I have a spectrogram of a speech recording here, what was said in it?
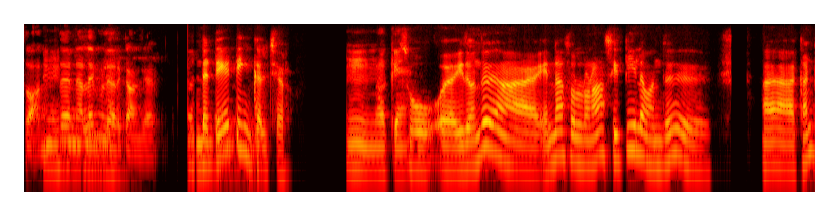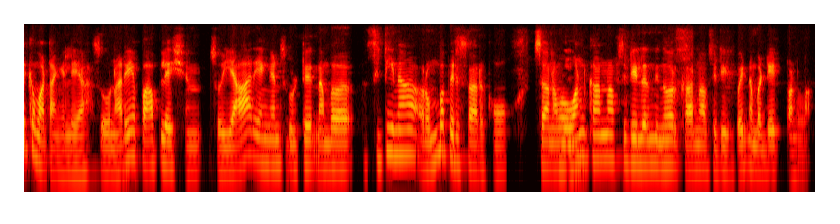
சோ அந்த. நிலைமையில இருக்காங்க. இந்த டேட்டிங் கல்ச்சர் ம் ஓகே. ஸோ இது வந்து என்ன சொல்றோம்னா சிட்டியில வந்து கண்டுக்க மாட்டாங்க இல்லையா? ஸோ நிறைய பாப்புலேஷன் ஸோ யார் எங்கன்னு சொல்லிட்டு நம்ம சிட்டினா ரொம்ப பெருசா இருக்கும். ஸோ நம்ம. ஒன் கார்ன் ஆஃப் சிட்டில இருந்து இன்னொரு கார்ன் ஆஃப் சிட்டிக்கு போயிட்டு நம்ம டேட் பண்ணலாம்.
